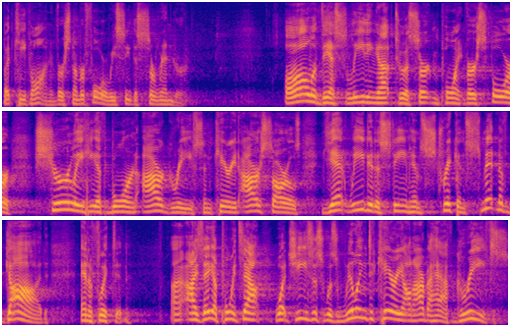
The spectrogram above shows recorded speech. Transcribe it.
But keep on. In verse number four, we see the surrender. All of this leading up to a certain point. Verse 4 Surely he hath borne our griefs and carried our sorrows, yet we did esteem him stricken, smitten of God, and afflicted. Isaiah points out what Jesus was willing to carry on our behalf griefs,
